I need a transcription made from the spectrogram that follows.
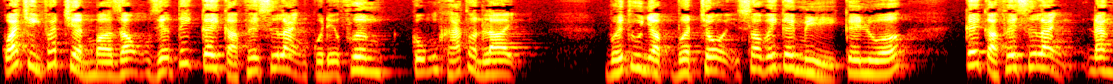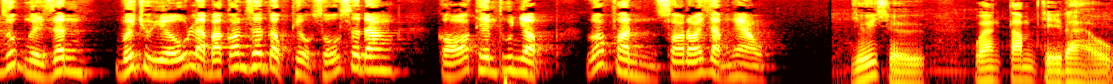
Quá trình phát triển mở rộng diện tích cây cà phê sứ lạnh của địa phương cũng khá thuận lợi. Với thu nhập vượt trội so với cây mì, cây lúa, cây cà phê sứ lạnh đang giúp người dân, với chủ yếu là bà con dân tộc thiểu số Sơ Đăng, có thêm thu nhập, góp phần xóa đói giảm nghèo. Dưới sự quan tâm chỉ đạo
